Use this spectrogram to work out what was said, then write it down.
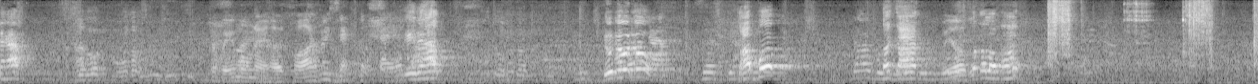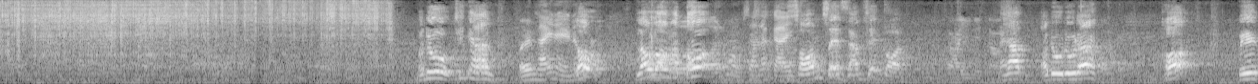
นะครับจะไปมองไหนเฮ้ยคอร์สไม่แสกตกใจโอเคนะครับ ดูดูดูปับปุ๊บตะกากแล้วก็ลองอัพ มาดูชิ้นงานไปไหนไหนเราเราลองกับโต๊ะมองซานาไกสองเส้นสามเส้นก่อนตายอยู่ในตานะครับเอาดูดูนะเคาะปิด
